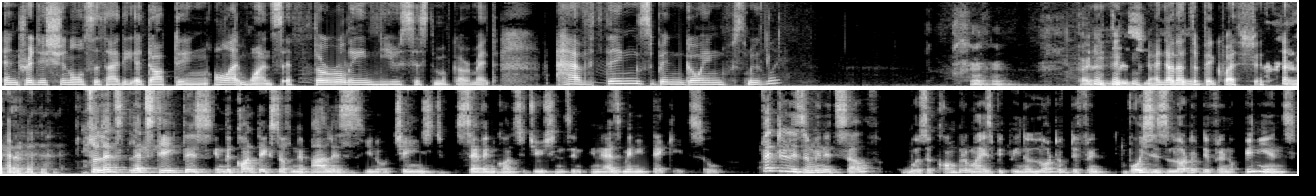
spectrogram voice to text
and traditional society adopting all at once a thoroughly new system of government. Have things been going smoothly? Thank you, Tracy. I know that's a big question. so let's let's take this in the context of Nepal has you know changed seven constitutions in, in as many decades. So federalism in itself was a compromise between a lot of different voices, a lot of different opinions.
